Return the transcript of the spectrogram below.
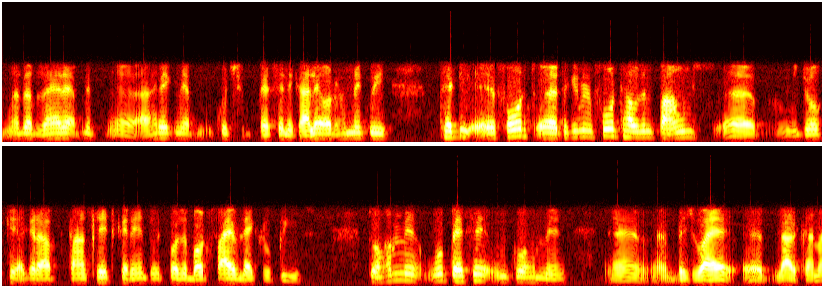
مطلب ظاہر ہے اپنے، ہر ایک نے کچھ پیسے نکالے اور ہم نے کوئی تھرٹی، فور، تقریباً فور تھاؤزینڈ پاؤنڈس جو کہ اگر آپ ٹرانسلیٹ کریں تو it was about five lakh rupees تو ہم نے وہ پیسے ان کو ہم نے، بھجوائے لاڑکانہ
